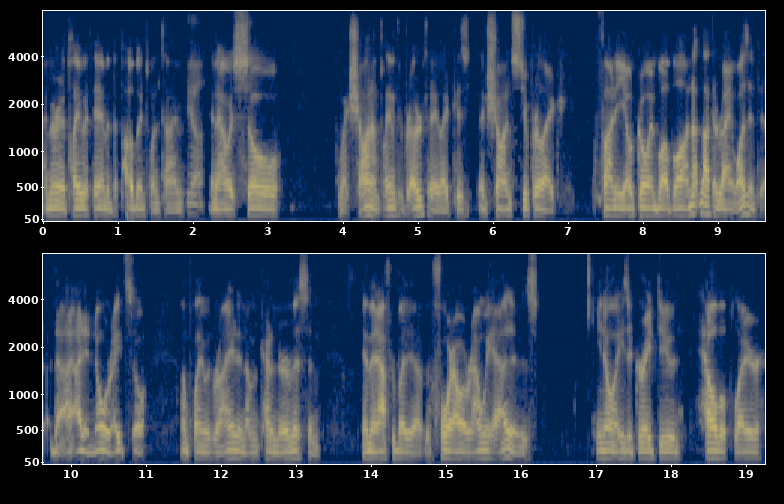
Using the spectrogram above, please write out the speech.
I remember I played with him at the Publix one time. Yeah. And I was so, I'm like, Sean, I'm playing with your brother today. Like, cause like Sean's super like funny, outgoing, blah, blah. Not, not that Ryan wasn't that I, I didn't know. Right. So I'm playing with Ryan and I'm kind of nervous. And, and then after by the, the four hour round we had, it was, you know, he's a great dude, hell of a player,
